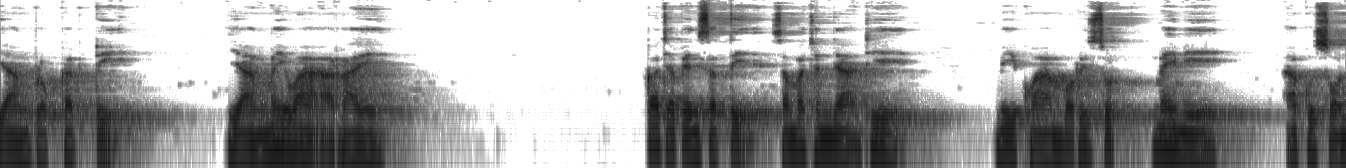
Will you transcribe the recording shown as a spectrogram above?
อย่างปกติ อย่างไม่ว่าอะไร ก็จะเป็นสติสัมปชัญญะที่มีความบริสุทธิ์ไม่มีอกุศล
